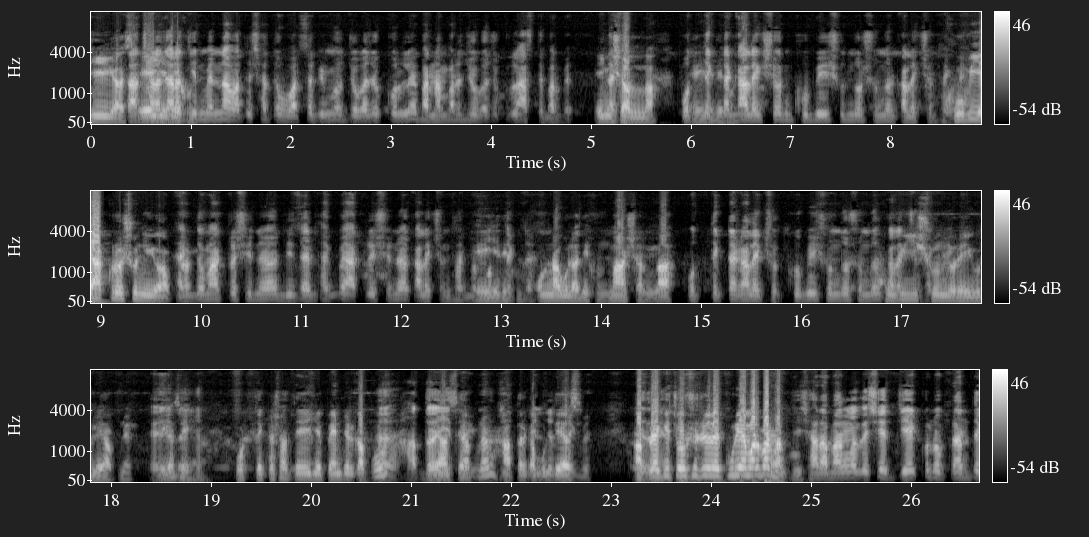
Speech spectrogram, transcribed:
ঠিক আছে তাছাড়া যারা চিনবেন না আমাদের সাথে হোয়াটসঅ্যাপ ইমো যোগাযোগ করলে বা নাম্বারে যোগাযোগ করলে আসতে পারবেন। ইনশাআল্লাহ প্রত্যেকটা কালেকশন খুবই সুন্দর সুন্দর কালেকশন থাকবে। খুবই আকর্ষণীয় আপনার। একদম আকর্ষণীয় ডিজাইন থাকবে আকর্ষণীয় কালেকশন থাকবে এই যে দেখুন অন্যগুলা দেখুন মাশাআল্লাহ। প্রত্যেকটা কালেকশন খুবই সুন্দর সুন্দর খুবই সুন্দর এইগুলি আপনার ঠিক আছে? প্রত্যেকটা প্রত্যেকটার সাথে এই যে প্যান্টের কাপড় হাতে দেয়া আছে আপনার, হাতের কাপড় দিয়ে দেয়া আছে। আপনারা কি চৌষট্টি জেলায় কুরিয়ার মাল পাঠান? সারা বাংলাদেশে যে কোনো প্রান্তে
